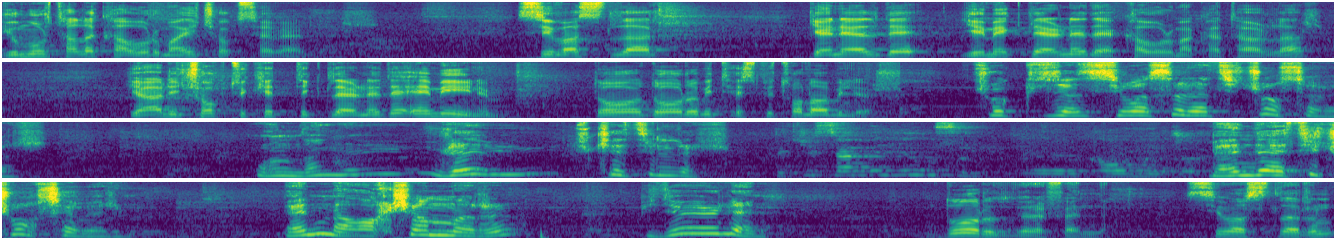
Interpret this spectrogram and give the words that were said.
yumurtalı kavurmayı çok severler. Sivaslılar genelde yemeklerine de kavurma katarlar. Yani çok tükettiklerine de eminim. Doğru, doğru bir tespit olabilir. Çok güzel. Sivaslılar eti çok sever. Ondan üre tüketilir. Peki sen de yiyor musun e, kavurmayı çok? Ben de eti çok severim. Ben mi akşamları bir de öğlen. Doğrudur efendim. Sivaslıların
